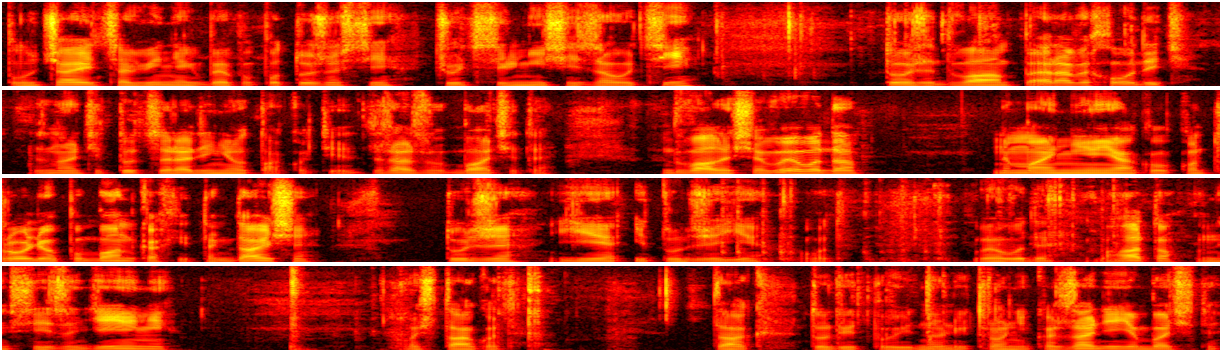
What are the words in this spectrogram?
Получається, він якби по потужності чуть сильніший за оці. Теж 2 ампера виходить. Значить, тут всередині отак от. Зразу бачите, два лише вивода. Немає ніякого контролю по банках і так далі. Тут же є і тут же є. От. Виводи багато, вони всі задіяні. Ось так от. Так, тут відповідно електроніка ззаді є, бачите.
